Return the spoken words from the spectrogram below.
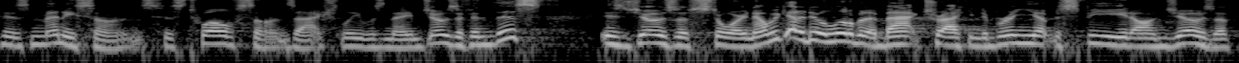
his many sons, his 12 sons actually, was named Joseph. And this is Joseph's story. Now, we got to do a little bit of backtracking to bring you up to speed on Joseph,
